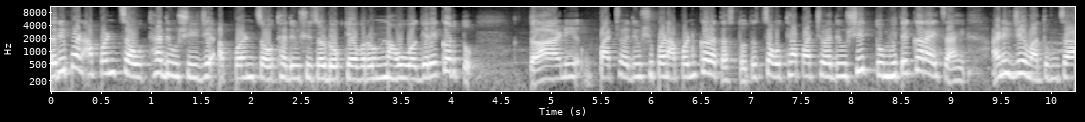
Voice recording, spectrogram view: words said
तरी पण आपण चौथ्या दिवशी जे आपण चौथ्या दिवशीचं डोक्यावरून नाहू वगैरे करतो आणि पाचव्या दिवशी पण आपण करत असतो. तर चौथ्या पाचव्या दिवशी तुम्ही ते करायचं आहे. आणि जेव्हा तुमचा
